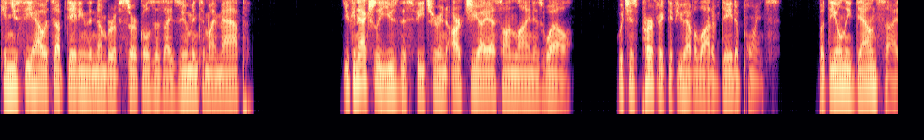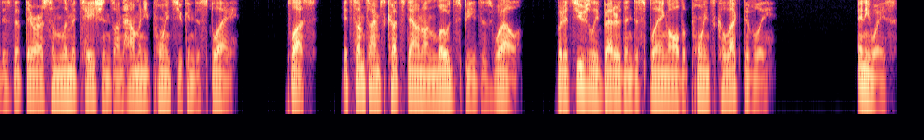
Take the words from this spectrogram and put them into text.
Can you see how it's updating the number of circles as I zoom into my map? You can actually use this feature in ArcGIS Online as well, which is perfect if you have a lot of data points. But the only downside is that there are some limitations on how many points you can display. Plus, it sometimes cuts down on load speeds as well, but it's usually better than displaying all the points collectively. Anyways,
